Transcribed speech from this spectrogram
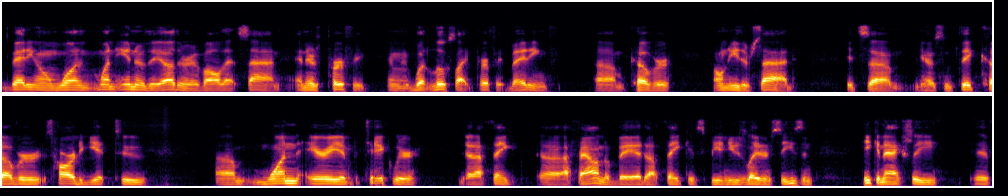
bedding on one one end or the other of all that sign, and there's perfect, I mean, what looks like perfect bedding um, cover on either side. It's um, you know some thick cover. It's hard to get to. Um, one area in particular that I think uh, I found a bed. I think it's being used later in season. He can actually, if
